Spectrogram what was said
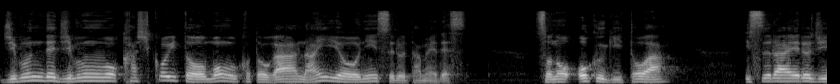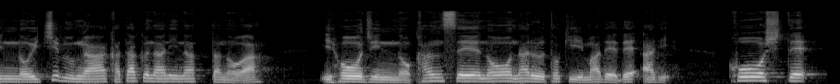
自分で自分を賢いと思うことがないようにするためです。その奥義とはイスラエル人の一部がかたくなになったのは違法人の完成のなる時まででありこうして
